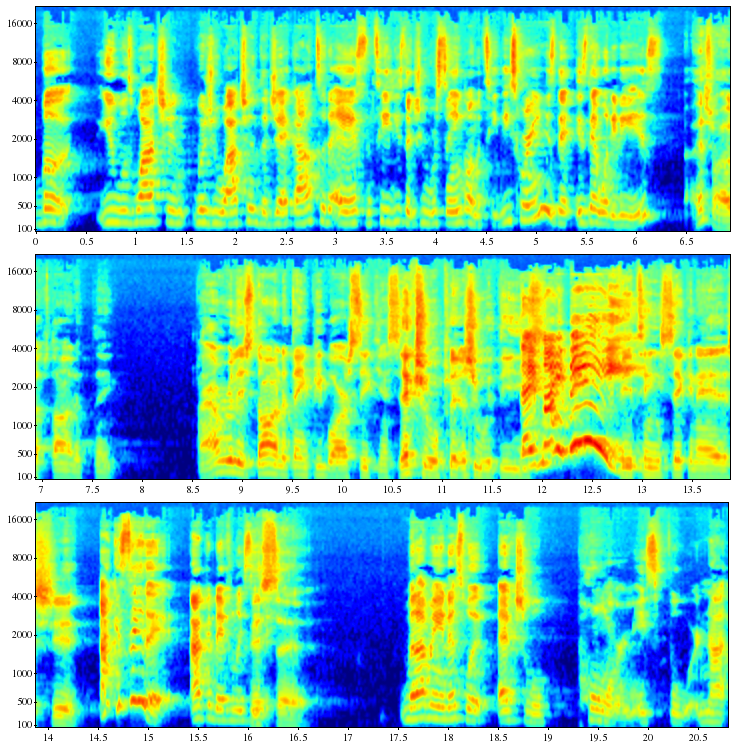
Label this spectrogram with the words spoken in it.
But you was watching. Was you watching the jack out to the ass and titties that you were seeing on the TV screen? Is that is that what it is? That's why I'm starting to think. I'm really starting to think people are seeking sexual pleasure with these They might be. 15 second ass shit. I can see that. I can definitely see That's that. sad. But I mean, that's what actual porn is for, not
